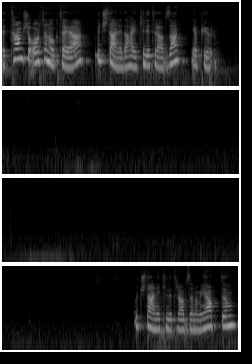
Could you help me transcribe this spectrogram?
ve tam şu orta noktaya 3 tane daha ikili trabzan yapıyorum. Üç tane ikili trabzanımı yaptım.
